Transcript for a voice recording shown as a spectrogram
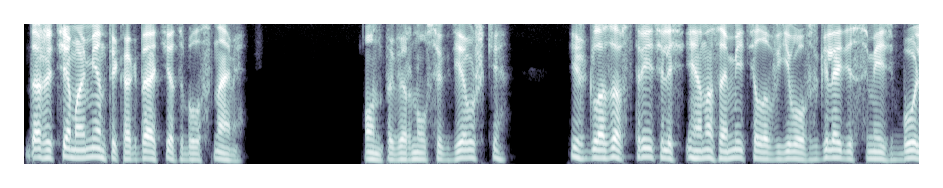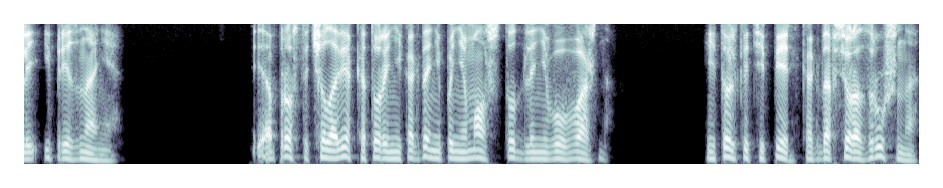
даже те моменты, когда отец был с нами. Он повернулся к девушке. Их глаза встретились, и она заметила в его взгляде смесь боли и признания. Я просто человек, который никогда не понимал, что для него важно. И только теперь, когда все разрушено,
